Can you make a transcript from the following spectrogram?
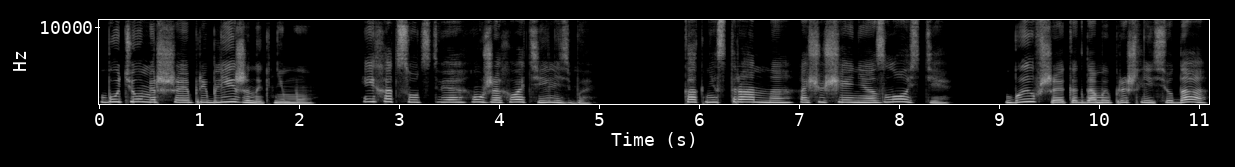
Будь умершие приближены к нему, их отсутствия уже хватились бы. Как ни странно, ощущение злости, бывшее, когда мы пришли сюда,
